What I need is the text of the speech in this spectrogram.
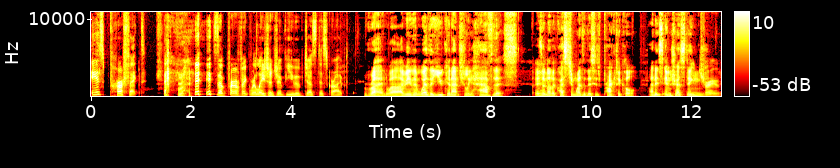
is perfect. That right. is a perfect relationship you have just described. Right. Well, I mean, whether you can actually have this is mm. another question, whether this is practical. And it's interesting True.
